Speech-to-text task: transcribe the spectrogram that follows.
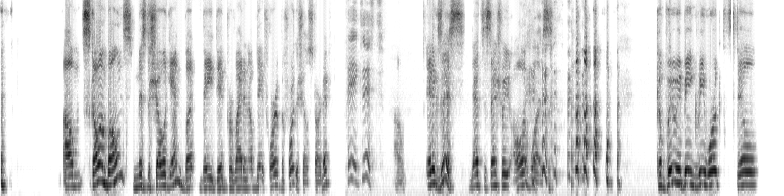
um, Skull and Bones missed the show again, but they did provide an update for it before the show started. It exists. Um, it exists. That's essentially all it was. Completely being reworked. Still,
